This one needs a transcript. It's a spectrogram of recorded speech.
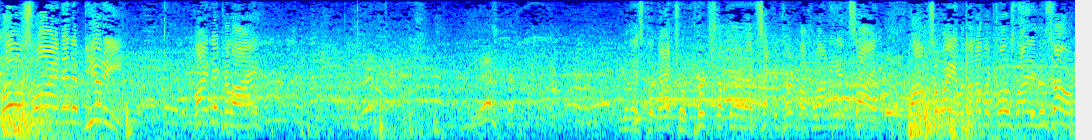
Clothesline and a beauty by Nikolai. Look at this, the natural perched up there in that second turnbuckle on the inside. Bombs away with another clothesline of his own.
